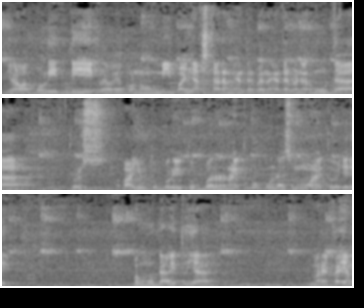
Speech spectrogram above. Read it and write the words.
ya lewat politik lewat ekonomi banyak sekarang entrepreneur entrepreneur muda terus apa youtuber youtuber. Nah itu pemuda semua itu. Jadi pemuda itu ya mereka yang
